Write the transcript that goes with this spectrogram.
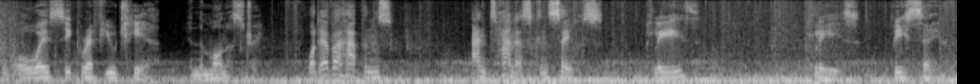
can always seek refuge here, in the monastery. Whatever happens, Antanas can save us. Please, please, be safe.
